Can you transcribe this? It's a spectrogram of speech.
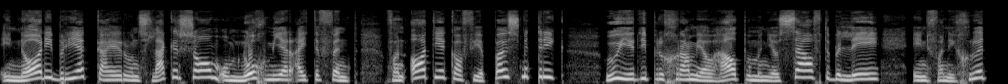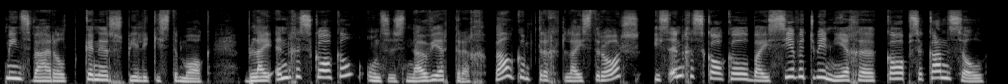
en na die breek kuier ons lekker saam om nog meer uit te vind van ATKV Postmatriek, hoe hierdie program jou help om in jouself te belê en van die grootmenswêreld kinderspeletjies te maak. Bly ingeskakel, ons is nou weer terug. Welkom terug luisteraars. U's ingeskakel by 729 Kaapse Kansel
